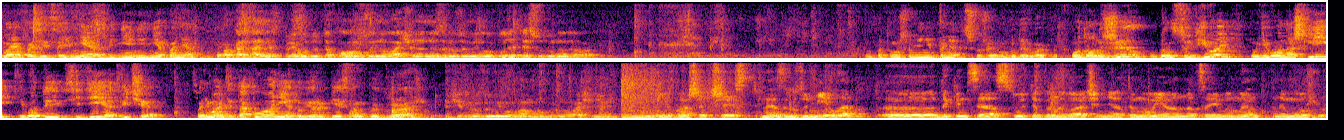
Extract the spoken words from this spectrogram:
Моя позиція, і мені обвинення непонятно. Показання з приводу такого обвинувачення незрозуміло будете суду надавати? Ну, потому что мне непонятно, что же я ему давать. Вот он жил, был судьей, у него нашли, и вот ты сиди и отвечай. Понимаете, такого нету в европейском праве. Чи зрозуміло вам обвинувачення? Ні, ваша честь не зрозуміла е, до кінця суть обвинувачення, тому я на цей момент не можу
